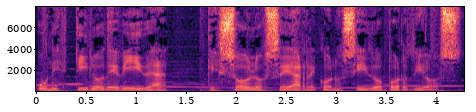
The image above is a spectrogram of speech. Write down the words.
un estilo de vida que solo sea reconocido por Dios.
